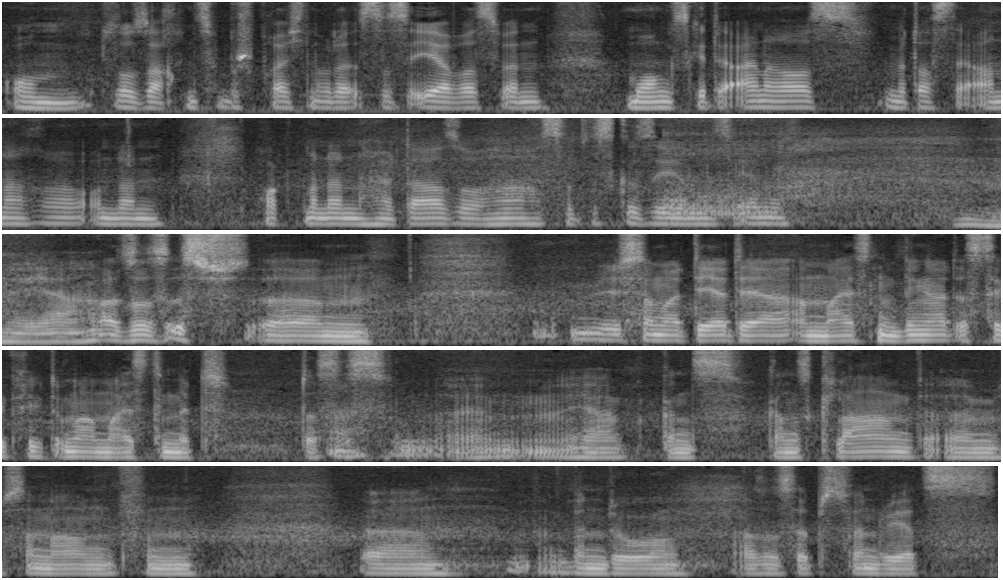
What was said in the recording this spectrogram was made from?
um so Sachen zu besprechen? Oder ist das eher was, wenn morgens geht der eine raus, mittags der andere und dann hockt man dann halt da so, ha, hast du das gesehen, das ähnlich? Ja, also es ist, ähm, ich sag mal, der, der am meisten wingert ist, der kriegt immer am meisten mit. Das ja. ist ähm, ja ganz, ganz klar. Ähm, ich sag mal, von, äh, wenn du, also selbst wenn du jetzt,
